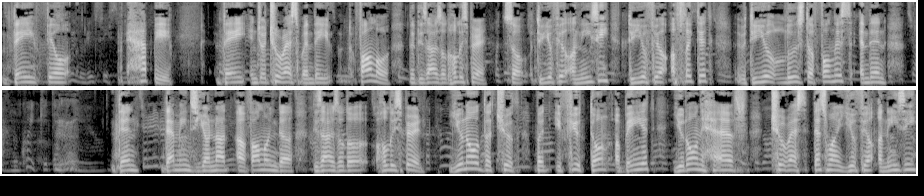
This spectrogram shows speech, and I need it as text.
they feel happy. They enjoy true rest when they follow the desires of the Holy Spirit. So, do you feel uneasy? Do you feel afflicted? Do you lose the fullness? And then then that means you're not uh, following the desires of the Holy Spirit. You know the truth, but if you don't obey it, you don't have true rest. That's why you feel uneasy.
